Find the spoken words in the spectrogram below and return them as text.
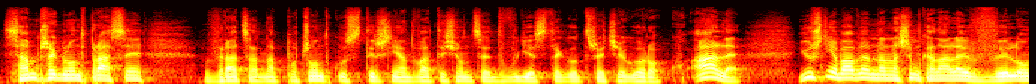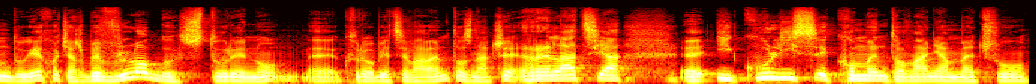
Sam przegląd prasy wraca na początku stycznia 2023 roku. Ale już niebawem na naszym kanale wyląduje chociażby vlog z Turynu, e, który obiecywałem, to znaczy relacja i kulisy komentowania meczu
